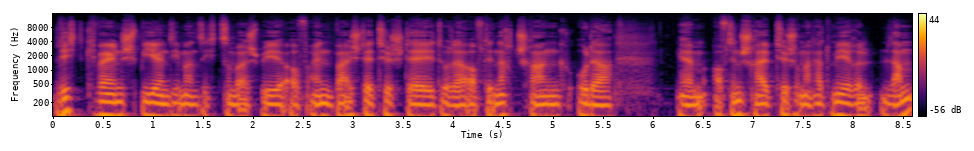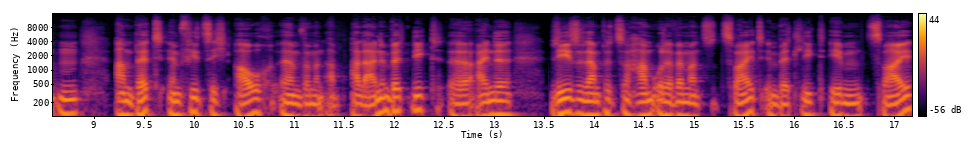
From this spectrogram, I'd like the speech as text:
Lichtquellen spielen, die man sich zum Beispiel auf einen Beistelltisch stellt oder auf den Nachtschrank oder ähm, auf den Schreibtisch und man hat mehrere Lampen. Am Bett empfiehlt sich auch, ähm, wenn man allein im Bett liegt, äh, eine Leselampe zu haben oder wenn man zu zweit im Bett liegt, eben zwei,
